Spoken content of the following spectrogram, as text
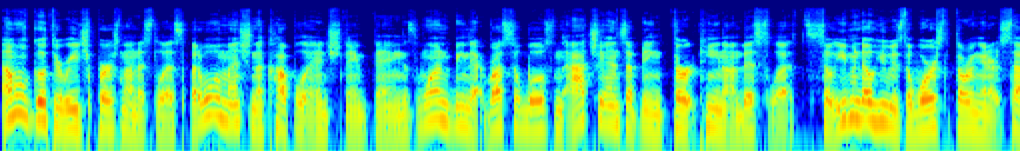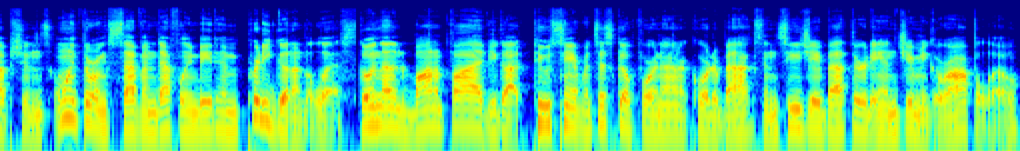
I won't go through each person on this list, but I will mention a couple of interesting things. One being that Russell Wilson actually ends up being 13 on this list, so even though he was the worst at throwing interceptions, only throwing 7 definitely made him pretty good on the list. Going down to the bottom 5, you got two San Francisco 49er quarterbacks in CJ Beathard and Jimmy Garoppolo.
